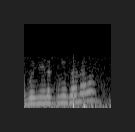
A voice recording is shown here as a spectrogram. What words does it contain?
¿Tú pones la cruz a la mano?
